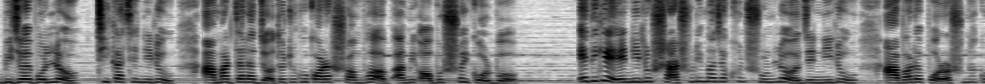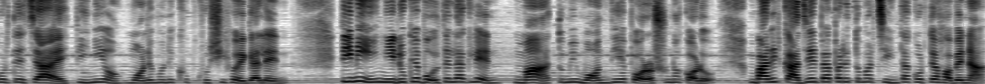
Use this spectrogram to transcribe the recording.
বিজয় বলল, ঠিক আছে নীলু, আমার দ্বারা যতটুকু করা সম্ভব আমি অবশ্যই করব। এদিকে নীলুর শাশুড়ি মা যখন শুনল যে নীলু আবারও পড়াশোনা করতে চায়, তিনিও মনে মনে খুব খুশি হয়ে গেলেন। তিনি নীলুকে বলতে লাগলেন, মা, তুমি মন দিয়ে পড়াশোনা করো। বাড়ির কাজের ব্যাপারে তোমার চিন্তা করতে হবে না।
